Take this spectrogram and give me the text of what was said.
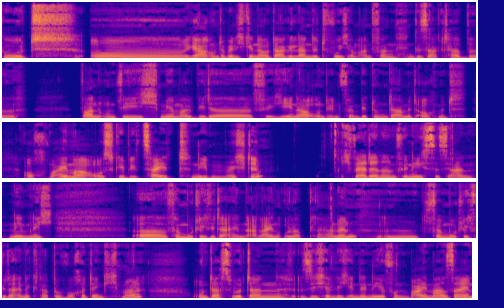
Gut. Uh, ja, und da bin ich genau da gelandet, wo ich am Anfang gesagt habe, wann und wie ich mir mal wieder für Jena und in Verbindung damit auch mit auch Weimar ausgiebig Zeit nehmen möchte. Ich werde dann für nächstes Jahr nämlich äh, vermutlich wieder einen Alleinurlaub planen. Hm, vermutlich wieder eine knappe Woche, denke ich mal. Und das wird dann sicherlich in der Nähe von Weimar sein.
